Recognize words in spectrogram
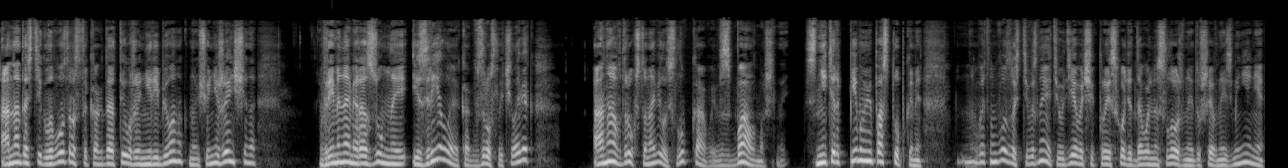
Она достигла возраста, когда ты уже не ребенок, но еще не женщина, временами разумная и зрелая, как взрослый человек, она вдруг становилась лукавой, взбалмошной, с нетерпимыми поступками. В этом возрасте, вы знаете, у девочек происходят довольно сложные душевные изменения,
